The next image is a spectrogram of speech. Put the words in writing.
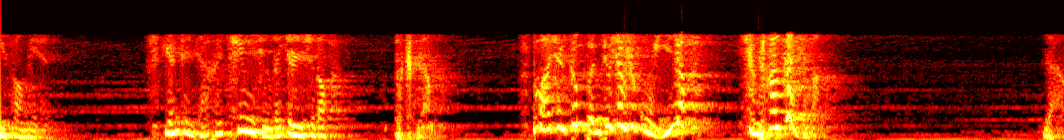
一方面，袁振霞还清醒的认识到，不可能，马宪根本就像是鬼一样，想他干什么？然而，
